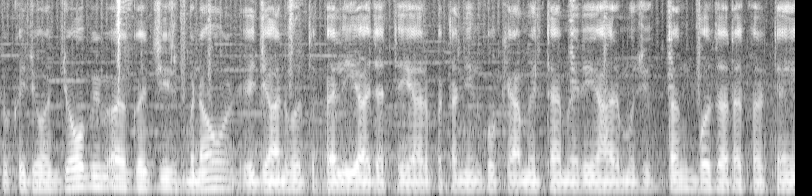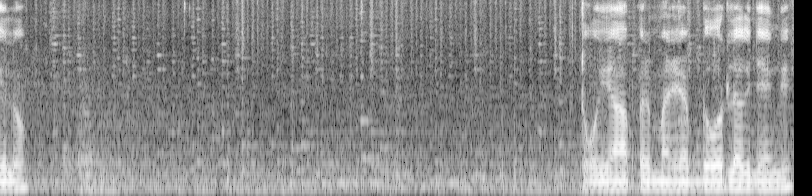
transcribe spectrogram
क्योंकि जो जो भी अगर चीज़ बनाऊँ, ये जानवर तो पहले ही आ जाते हैं यार, पता नहीं इनको क्या मिलता है मेरे यार, मुझे तंग बहुत ज़्यादा करते हैं ये लोग। तो यहाँ पर हमारे अब डोर लग जाएँगे।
